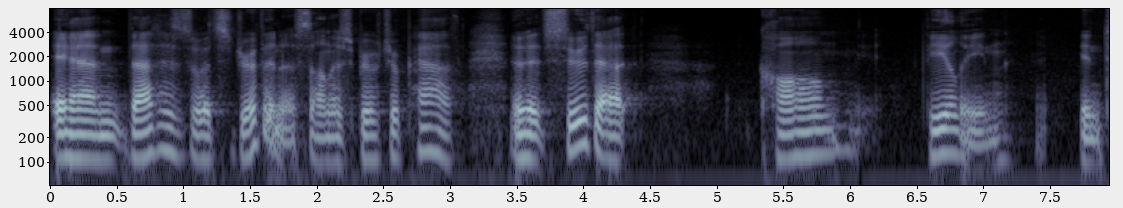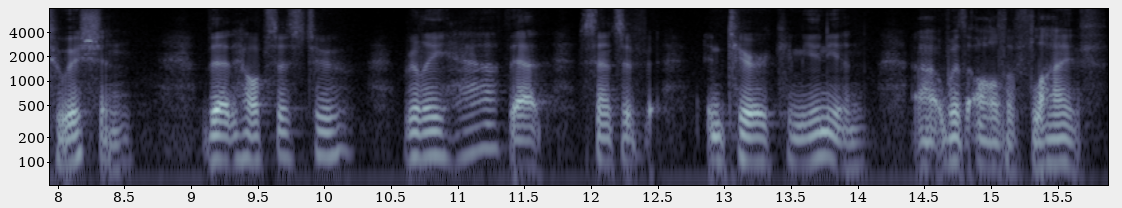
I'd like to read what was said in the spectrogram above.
And that is what's driven us on the spiritual path. And it's through that calm feeling, intuition, that helps us to really have that sense of interior communion uh, with all of life.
